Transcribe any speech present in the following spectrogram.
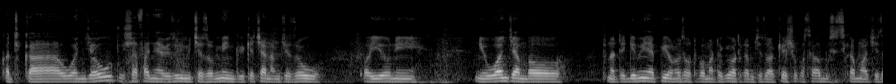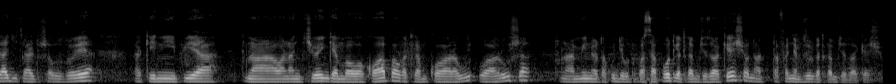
katika uwanja huu tushafanya vizuri michezo mingi ukiachana na mchezo huu. Kwa hiyo ni, ni uwanja ambao tunategemea pia unaweza kutupa matokeo katika mchezo wa kesho, kwa sababu sisi kama wachezaji tayari tushauzoea, lakini pia tuna wananchi wengi ambao wako hapa katika mkoa wa Arusha. Tunaamini watakuja kutupa support katika mchezo wa kesho na tutafanya vizuri katika mchezo wa kesho.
